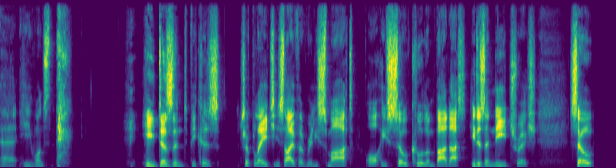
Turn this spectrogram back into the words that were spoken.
Uh, he wants. he doesn't because Triple H is either really smart or he's so cool and badass. He doesn't need Trish. So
